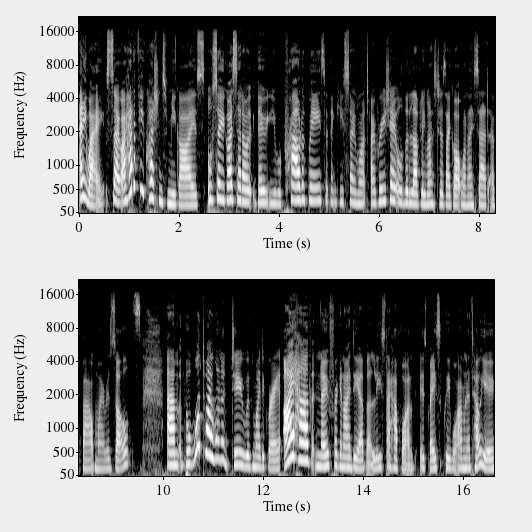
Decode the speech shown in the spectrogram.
Anyway, so I had a few questions from you guys. Also, you guys said I, they, you were proud of me, so thank you so much. I appreciate all the lovely messages I got when I said about my results. Um, but what do I want to do with my degree? I have no friggin' idea, but at least I have one, is basically what I'm going to tell you.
